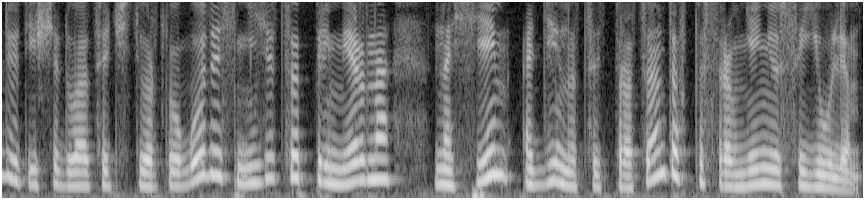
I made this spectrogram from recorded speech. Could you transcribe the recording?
2024 года снизится примерно на 7-11% по сравнению с июлем.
